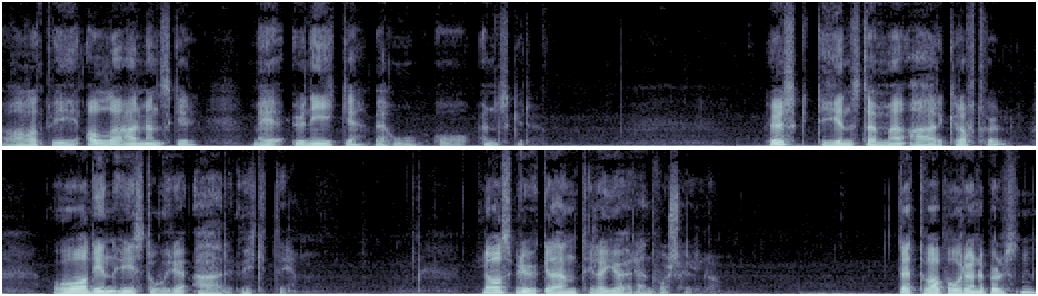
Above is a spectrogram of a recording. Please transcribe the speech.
at vi alle er mennesker med unike behov og ønsker. Husk, din stemme er kraftfull, og din historie er viktig. La oss bruke den til å gjøre en forskjell. Dette var Pårørendepulsen,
